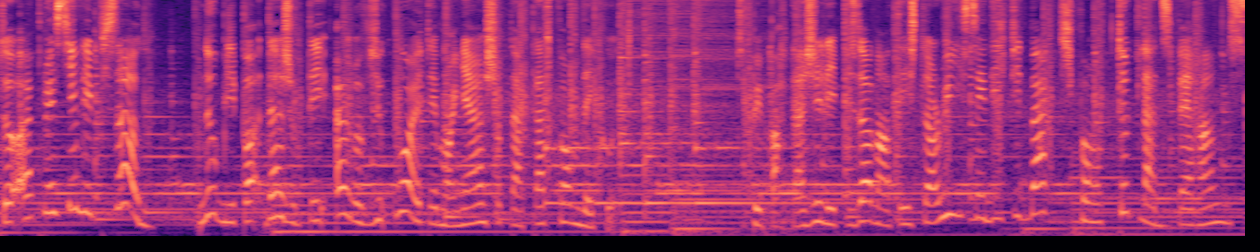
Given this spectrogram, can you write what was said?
T'as apprécié l'épisode? N'oublie pas d'ajouter un review ou un témoignage sur ta plateforme d'écoute. Tu peux partager l'épisode dans tes stories, c'est des feedbacks qui font toute la différence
